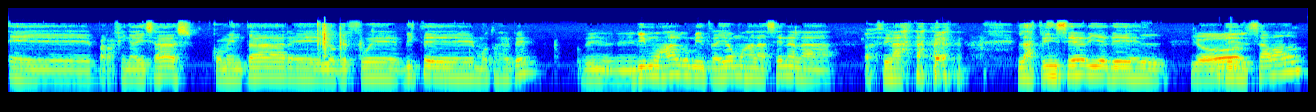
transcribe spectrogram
Eh, para finalizar, comentar eh, lo que fue, ¿viste MotoGP? Vimos algo mientras íbamos a la cena, la, ah, la, la sprint serie del, yo, del sábado.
